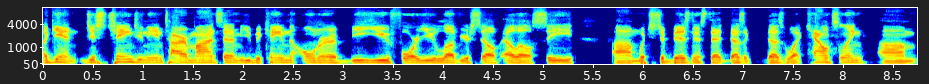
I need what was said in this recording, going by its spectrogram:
again, just changing the entire mindset. I mean, you became the owner of BU for You Love Yourself LLC, um, which is a business that does a, does what counseling, um,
